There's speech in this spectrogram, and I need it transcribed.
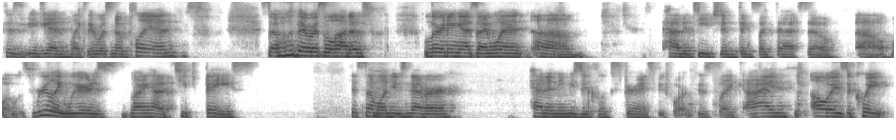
because again, like there was no plan, so there was a lot of learning as I went. Um, how to teach and things like that. So uh, what was really weird is learning how to teach bass to someone who's never had any musical experience before. Because like I always equate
